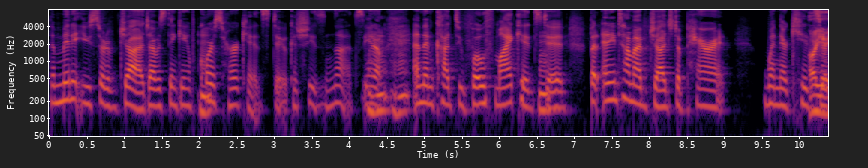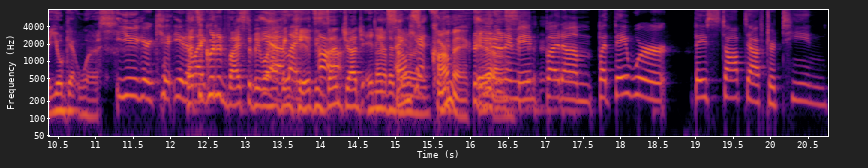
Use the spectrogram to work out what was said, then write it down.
the minute you sort of judge i was thinking Mm. of course her kids do because she's nuts you know Mm-hmm, and then cut to both my kids Mm. did but anytime i've judged a parent when their kids Oh yeah, are, you'll get worse. you your kid you know That's like, a good advice to people Yeah, having like, kids: is uh, don't judge any other sounds parents. karmic you know what I mean? But um, but they were they stopped after teen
